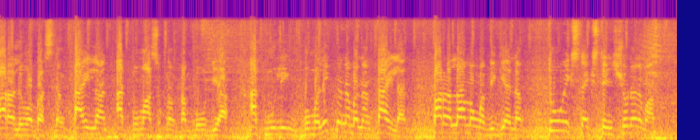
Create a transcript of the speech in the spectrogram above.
para lumabas ng Thailand at pumasok ng Cambodia at muling bumalik na naman ng Thailand para lamang mabigyan ng two weeks na extension na naman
